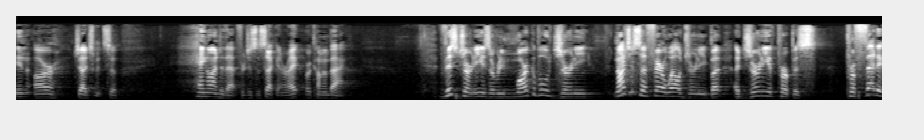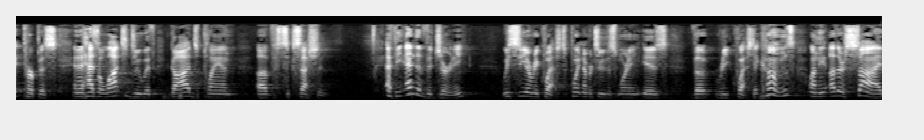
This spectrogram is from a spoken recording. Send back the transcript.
in our judgment. So hang on to that for just a second, all right? We're coming back. This journey is a remarkable journey, not just a farewell journey, but a journey of purpose, prophetic purpose, and it has a lot to do with God's plan of succession. At the end of the journey, we see a request. Point number two this morning is the request. It comes on the other side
